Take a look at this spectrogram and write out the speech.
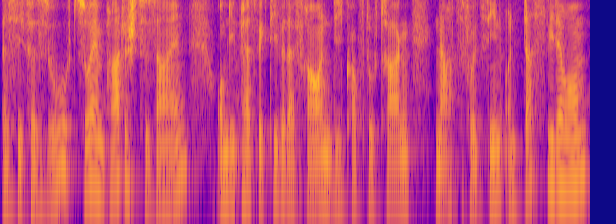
dass sie versucht, so empathisch zu sein, um die Perspektive der Frauen, die Kopftuch tragen, nachzuvollziehen. Und das wiederum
